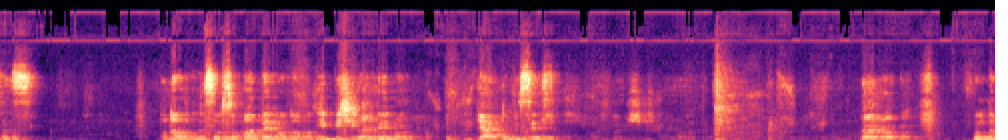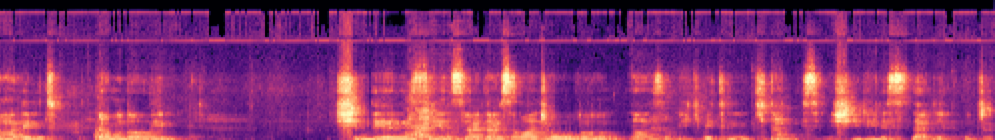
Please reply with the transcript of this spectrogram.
Mısınız? Bunu alınız o zaman. Ben onu alayım. Bir şekilde Merhaba. geldi mi ses? Merhaba. Bu daha evet. Ben bunu alayım. Şimdi Sayın Serdar Samancıoğlu Nazım Hikmet'in Kitap isimli şiiriyle sizlerle olacak.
